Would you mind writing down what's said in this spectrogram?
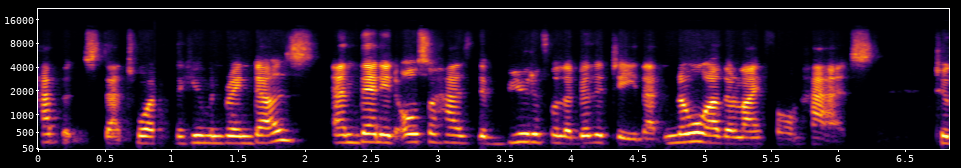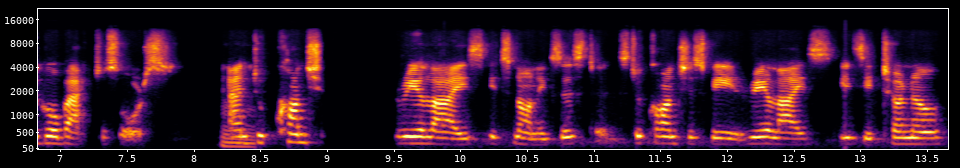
happens. That's what the human brain does. And then it also has the beautiful ability that no other life form has to go back to source mm. and to consciously realize its non existence, to consciously realize its eternal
